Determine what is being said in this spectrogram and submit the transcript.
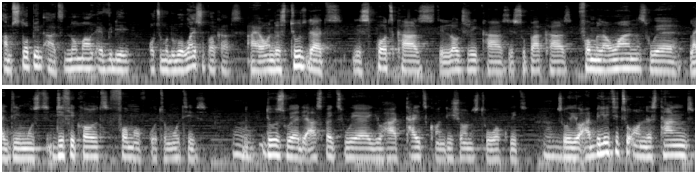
I'm stopping at normal everyday automobile, but why supercars? I understood that the sports cars, the luxury cars, the supercars, Formula Ones were like the most difficult form of automotives. Mm. Those were the aspects where you had tight conditions to work with. Mm. So your ability to understand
